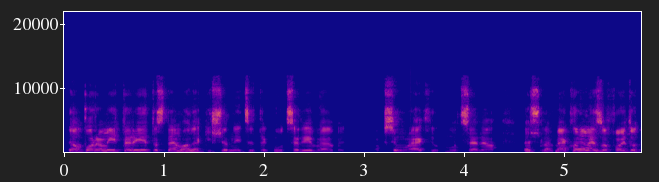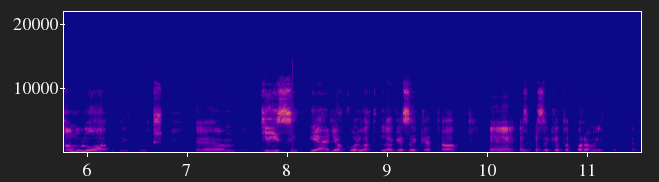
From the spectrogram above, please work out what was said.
de a paraméterét azt nem a legkisebb négyzetek módszerével, vagy maximum IQ módszerrel becsülem meg, hanem ez a fajta tanuló algoritmus készíti el gyakorlatilag ezeket a, ezeket a paramétereket.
